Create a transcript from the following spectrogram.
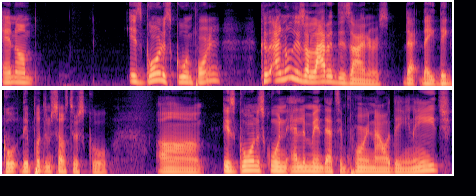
And um, is going to school important? Because I know there's a lot of designers that they they go they put themselves through school. Um, is going to school an element that's important nowadays in age?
